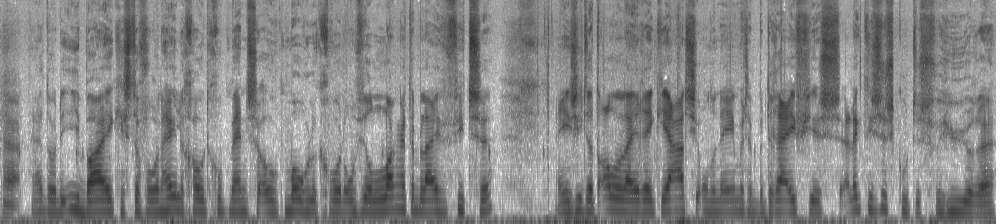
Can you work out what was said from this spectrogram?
Ja. door de e-bike is er voor een hele grote groep mensen ook mogelijk geworden om veel langer te blijven fietsen. En je ziet dat allerlei recreatieondernemers en bedrijfjes elektrische scooters verhuren.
